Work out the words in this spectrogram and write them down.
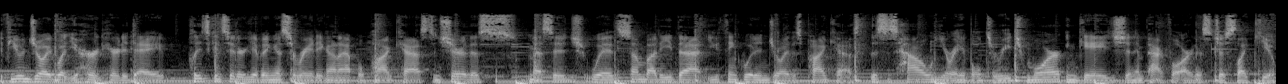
If you enjoyed what you heard here today, please consider giving us a rating on Apple Podcast and share this message with somebody that you think would enjoy this podcast. This is how you're able to reach more engaged and impactful artists just like you.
